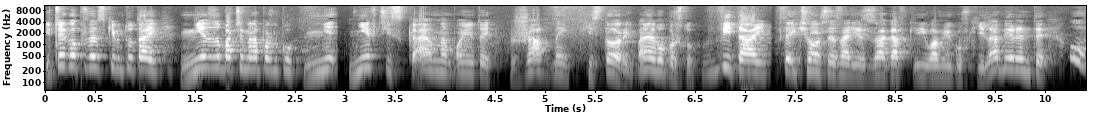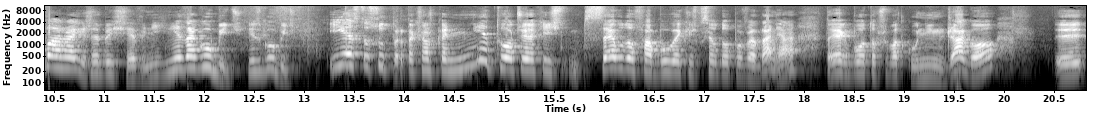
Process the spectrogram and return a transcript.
I czego przede wszystkim tutaj nie zobaczymy na początku, nie, nie wciskają nam oni tutaj żadnej historii. Mamy po prostu witaj, w tej książce znajdziesz zagawki, łamigłówki, labirynty. Uważaj, żeby się w nich nie zagubić, nie zgubić. I jest to super. Ta książka nie tłoczy jakiejś pseudo-fabuły, jakieś pseudo-opowiadania, tak jak było to w przypadku Ninjago, yy,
